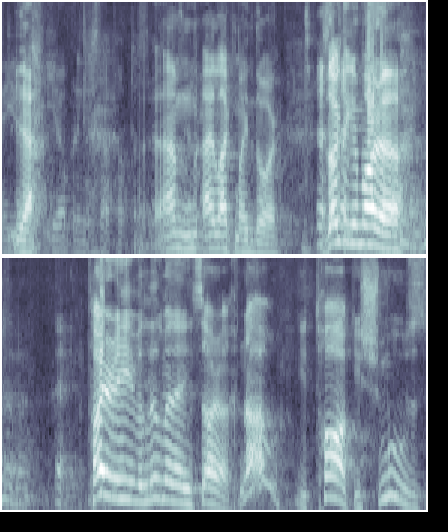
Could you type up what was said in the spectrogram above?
Yeah. You're opening yourself up to I like my door. Zok the Gemara. Torah, he little man anitzarich. No, you talk, you schmooze.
